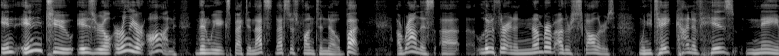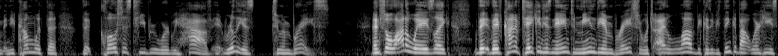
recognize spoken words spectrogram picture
in, into Israel earlier on than we expect. And that's, that's just fun to know. But around this, uh, Luther and a number of other scholars, when you take kind of his name and you come with the, the closest Hebrew word we have, it really is to embrace. And so, a lot of ways, like they, they've kind of taken his name to mean the embracer, which I love because if you think about where he's,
